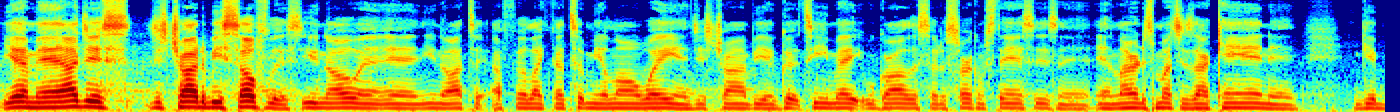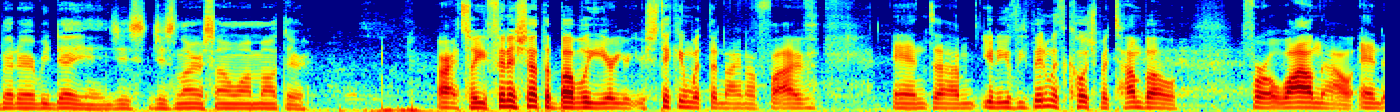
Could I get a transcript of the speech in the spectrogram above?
Yeah, man. I just just try to be selfless, you know, and, and you know I, t- I feel like that took me a long way, and just try and be a good teammate regardless of the circumstances, and, and learn as much as I can, and get better every day, and just just learn something while I'm out there. All right, so you finish out the bubble year. You're, you're sticking with the 905, and um, you know you've been with Coach Mutombo for a while now, and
